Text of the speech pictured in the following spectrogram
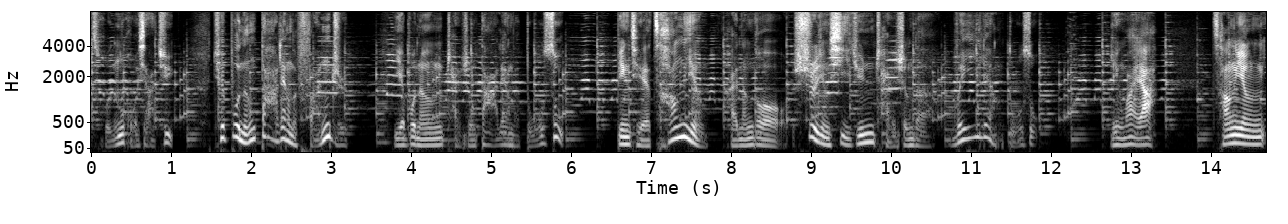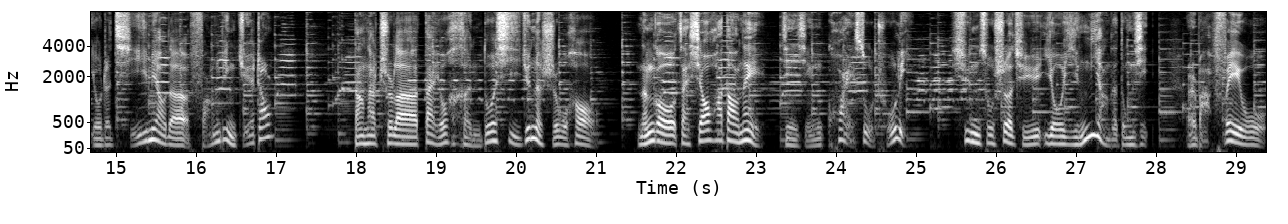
存活下去，却不能大量的繁殖，也不能产生大量的毒素，并且苍蝇还能够适应细菌产生的微量毒素。另外呀，苍蝇有着奇妙的防病绝招：当它吃了带有很多细菌的食物后，能够在消化道内进行快速处理。迅速摄取有营养的东西，而把废物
